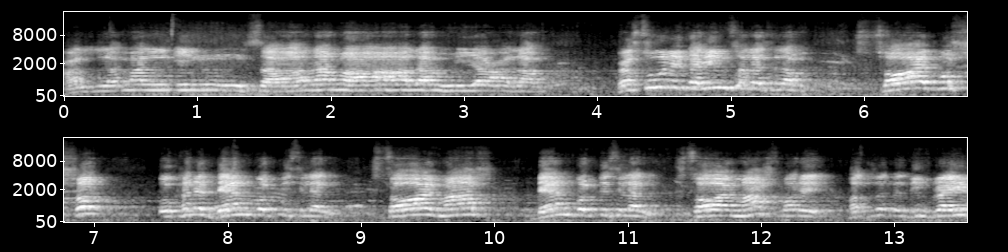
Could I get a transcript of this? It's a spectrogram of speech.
علم الإنسان ما لم يعلم রাসূল করিম সাল্লাল্লাহু আলাইহি ওয়াসাল্লাম ছয় বছর ওখানে ধ্যান করতেছিলেন ছয় মাস ধ্যান করতেছিলেন। ছয় মাস পরে হজরত ইব্রাহিম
